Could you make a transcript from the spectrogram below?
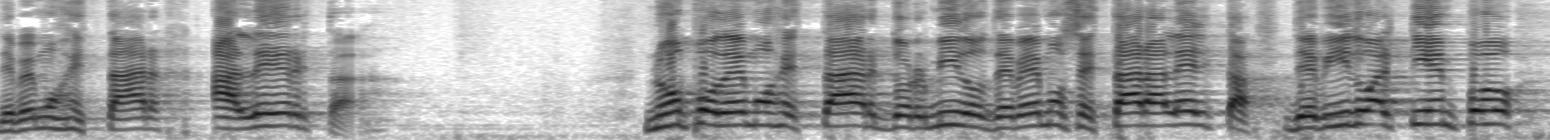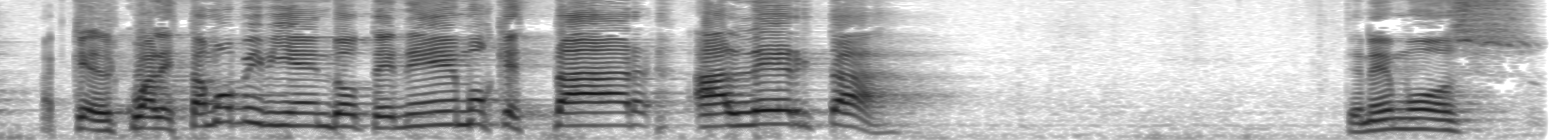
debemos estar alerta. No podemos estar dormidos, debemos estar alerta. Debido al tiempo que el cual estamos viviendo, tenemos que estar alerta. Tenemos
